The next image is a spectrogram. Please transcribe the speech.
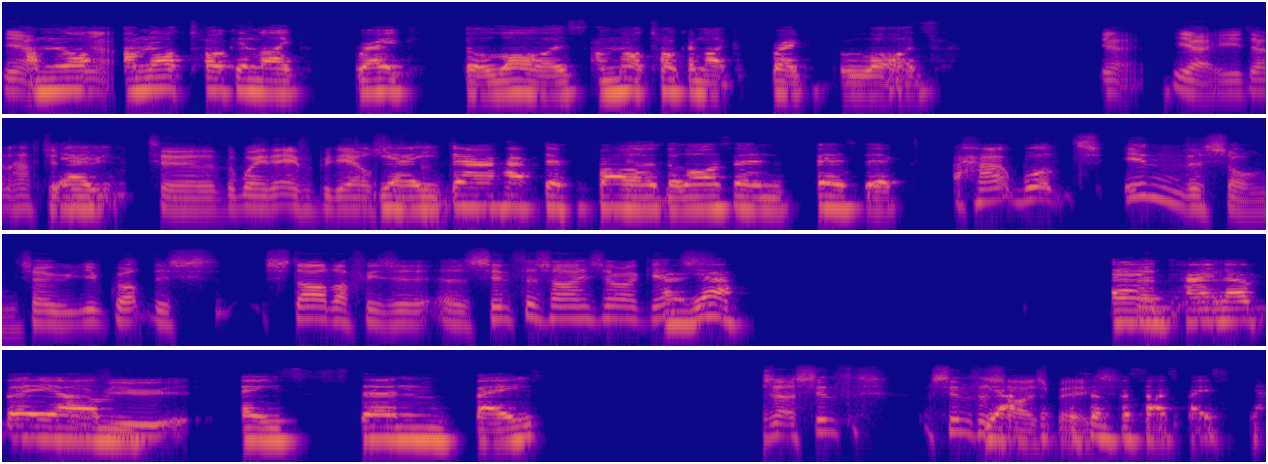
yeah. I'm not. yeah. I'm not talking like break the laws. I'm not talking like break the laws. Yeah, yeah, you don't have to Yeah, do it uh, the way that everybody else. Yeah, you don't have to follow the laws in physics. How, what's in the song? So you've got this start off as a, a synthesizer, I Uh, guess. yeah, and, And, kind of a um you, a synth bass. is that a synth, a Yeah, synthesized a bass? synthesized bass. Yeah.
